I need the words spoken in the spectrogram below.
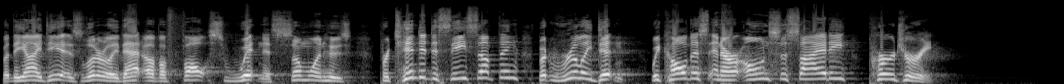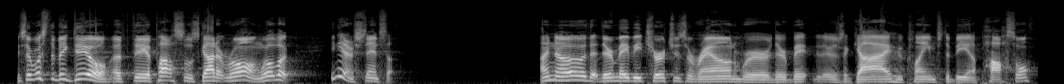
But the idea is literally that of a false witness, someone who's pretended to see something but really didn't. We call this in our own society perjury. You say, what's the big deal if the apostles got it wrong? Well, look, you need to understand something. I know that there may be churches around where there be, there's a guy who claims to be an apostle.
